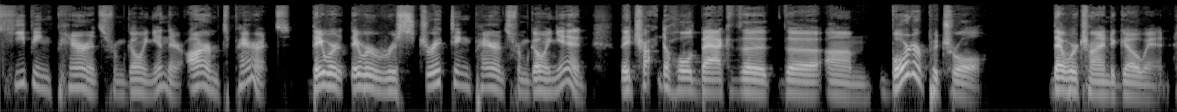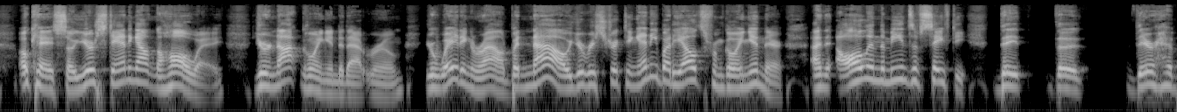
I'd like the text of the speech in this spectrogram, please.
keeping parents from going in there, armed parents. They were they were restricting parents from going in. They tried to hold back the the um, border patrol that we're trying to go in. Okay, so you're standing out in the hallway. You're not going into that room. You're waiting around, but now you're restricting anybody else from going in there, and all in the means of safety. They the there have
